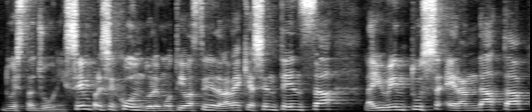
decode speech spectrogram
due stagioni. Sempre secondo le motivazioni della vecchia sentenza, la Juventus era andata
